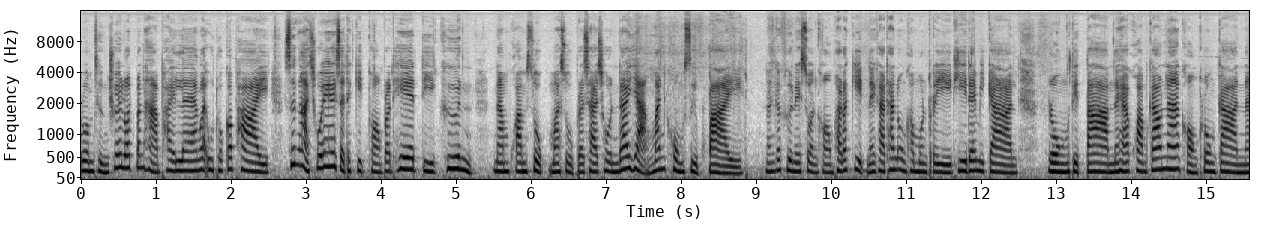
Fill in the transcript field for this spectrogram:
รวมถึงช่วยลดปัญหาภัยแล้งและอุทกภัย ซึ่งอาจช่วยให้เศรษฐกิจของประเทศดีขึ้นนำความสุขมาสู่ประชาชนได้อย่างมั่นคงสืบไป นั่นก็คือในส่วนของภารกิจนะคะท่านองคมนตรีที่ได้มีการลงติดตามนะคะความก้าวหน้าของโครงการใน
